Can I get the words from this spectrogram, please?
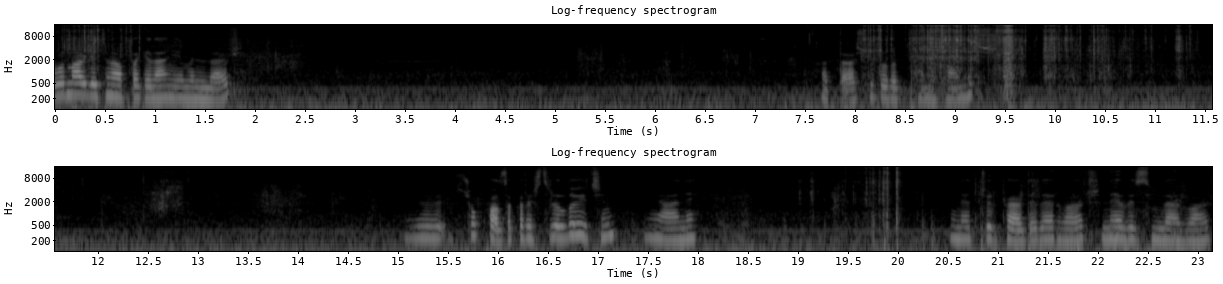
Bunlar geçen hafta gelen yeminler. Hatta şurada da bir tane kalmış. Ee, çok fazla karıştırıldığı için yani yine tül perdeler var, nevresimler var.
